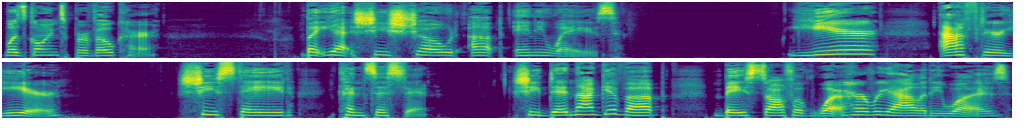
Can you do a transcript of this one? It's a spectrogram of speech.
was going to provoke her. But yet she showed up anyways. Year after year, she stayed consistent. She did not give up based off of what her reality was.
